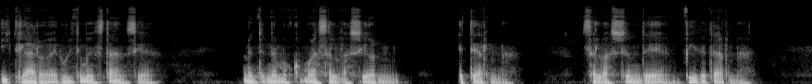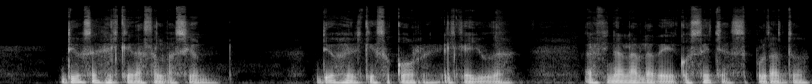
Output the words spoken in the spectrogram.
Y claro, en última instancia, lo entendemos como la salvación eterna, salvación de vida eterna. Dios es el que da salvación. Dios es el que socorre, el que ayuda. Al final habla de cosechas, por tanto,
